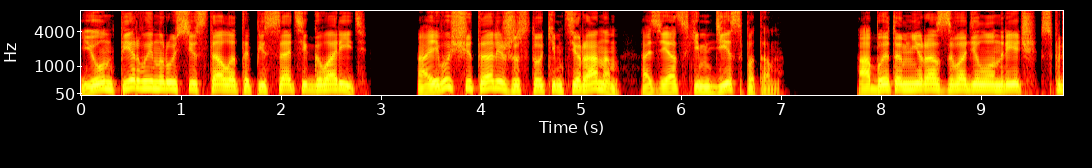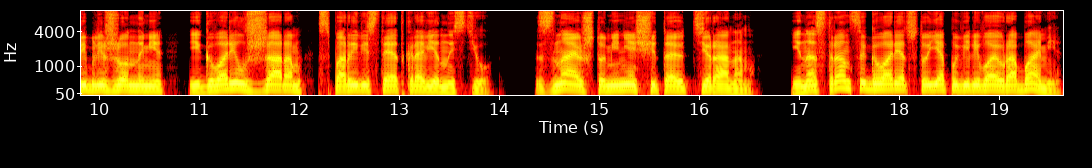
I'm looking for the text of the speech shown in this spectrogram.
И он первый на Руси стал это писать и говорить, а его считали жестоким тираном, азиатским деспотом. Об этом не раз заводил он речь с приближенными и говорил с жаром, с порывистой откровенностью. «Знаю, что меня считают тираном. Иностранцы говорят, что я повелеваю рабами.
